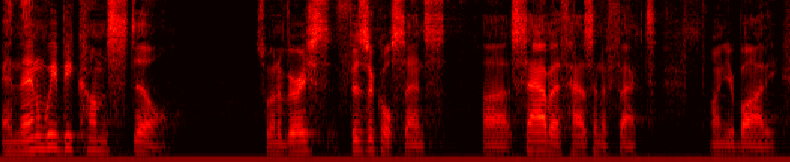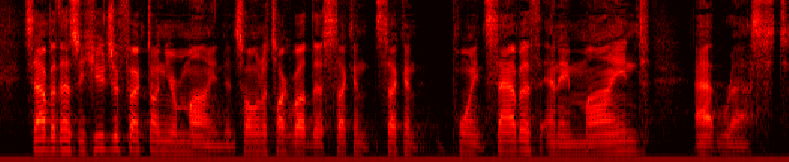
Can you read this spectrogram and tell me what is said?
and then we become still. So, in a very physical sense, uh, Sabbath has an effect on your body. Sabbath has a huge effect on your mind. And so I want to talk about this second, second point Sabbath and a mind at rest.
